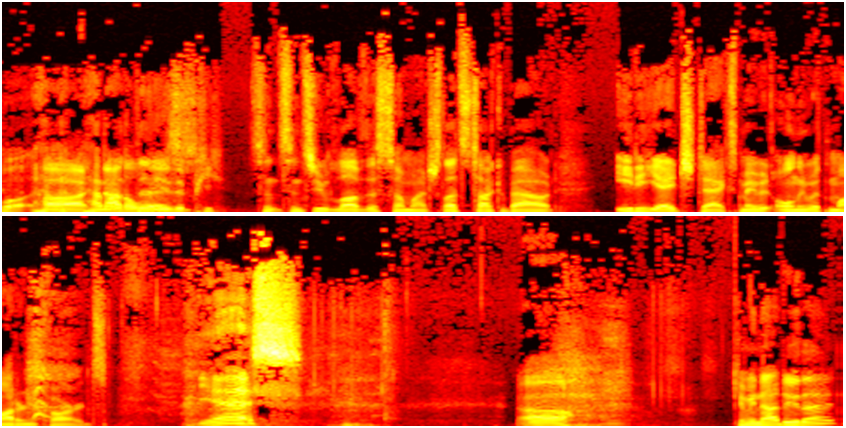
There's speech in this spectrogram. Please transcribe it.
Well, h- Uh, how not about only this? is it P- since since you love this so much, let's talk about EDH decks, maybe only with modern cards. Yes. Oh, Can we not do that?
